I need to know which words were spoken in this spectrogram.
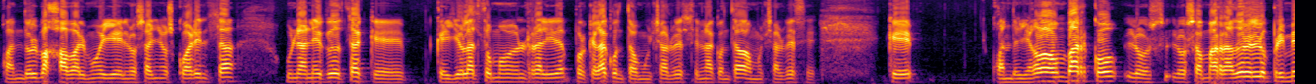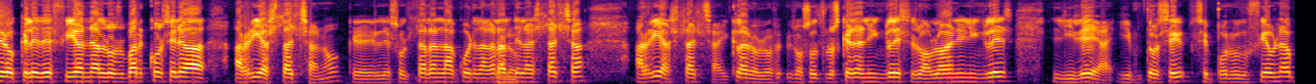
cuando él bajaba al muelle en los años 40, una anécdota que que yo la tomo en realidad, porque la he contado muchas veces, la contaba muchas veces, que cuando llegaba un barco, los, los amarradores lo primero que le decían a los barcos era arría estacha, ¿no? Que le soltaran la cuerda grande de la estacha, arría estacha. Y claro, los, los, otros que eran ingleses o hablaban en inglés, ni idea. Y entonces se producía una,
